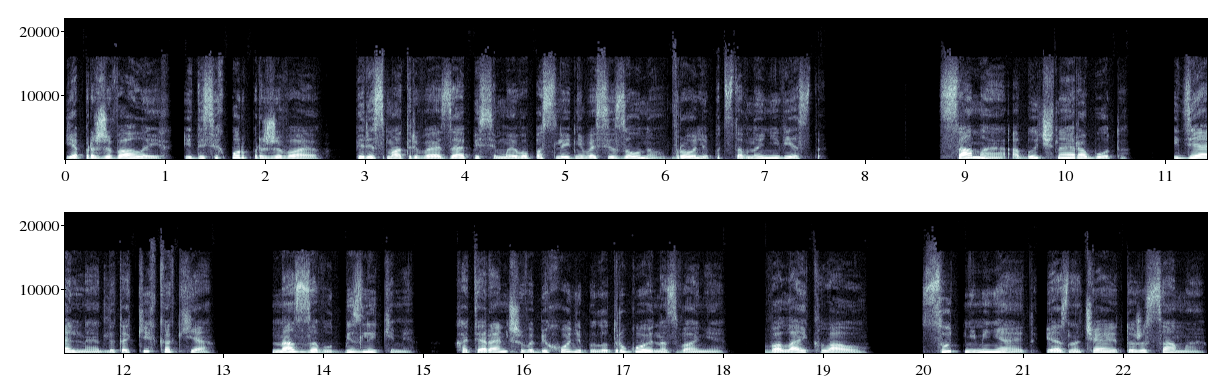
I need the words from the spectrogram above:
Я проживала их и до сих пор проживаю, пересматривая записи моего последнего сезона в роли подставной невесты. Самая обычная работа, идеальная для таких, как я. Нас зовут безликими, хотя раньше в обиходе было другое название – Валай Клао. Суть не меняет и означает то же самое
